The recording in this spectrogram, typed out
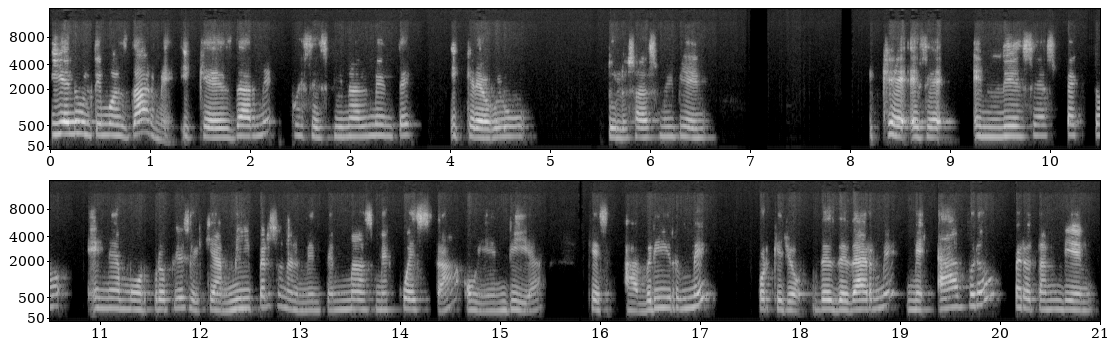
Y el último es darme. ¿Y qué es darme? Pues es finalmente, y creo, Lu, tú lo sabes muy bien, que ese, en ese aspecto, en amor propio es el que a mí personalmente más me cuesta hoy en día, que es abrirme, porque yo desde darme me abro, pero también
